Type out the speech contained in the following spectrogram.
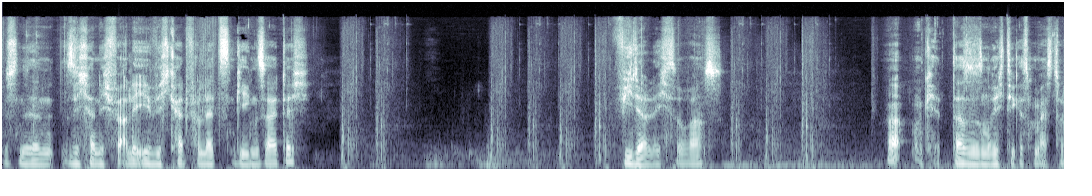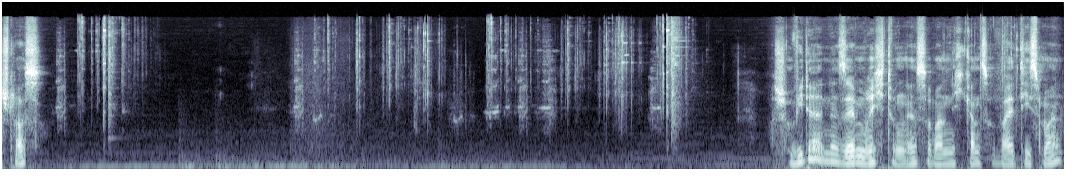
Müssen sie sich ja nicht für alle Ewigkeit verletzen gegenseitig. Widerlich sowas. Ah, okay. Das ist ein richtiges Meisterschloss. Was schon wieder in derselben Richtung ist, aber nicht ganz so weit diesmal.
